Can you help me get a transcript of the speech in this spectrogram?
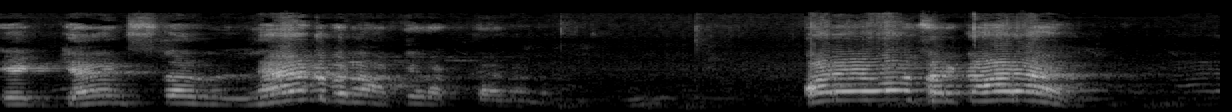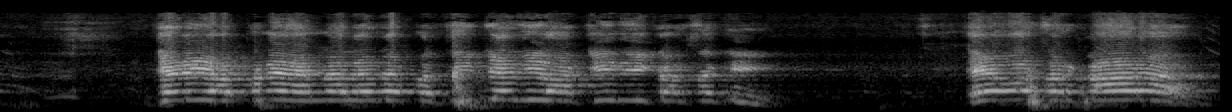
ਇਹ ਗੈਂਗਸਟਰ ਲੈਂਡ ਬਣਾ ਕੇ ਰੱਖਤਾ ਇਹਨਾਂ ਨੇ। ਔਰ ਇਹ ਉਹ ਸਰਕਾਰ ਹੈ, ਜਿਹੜੀ ਆਪਣੇ ਐਮਐਲਏ ਦੇ ਭਤੀਜੇ ਦੀ ਰਾਖੀ ਨਹੀਂ ਕਰ ਸਕੀ। ਇਹ ਉਹ ਸਰਕਾਰ ਹੈ,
